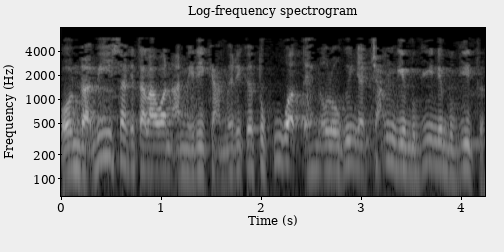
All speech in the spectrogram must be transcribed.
Oh, tidak bisa kita lawan Amerika. Amerika itu kuat teknologinya, canggih begini begitu.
